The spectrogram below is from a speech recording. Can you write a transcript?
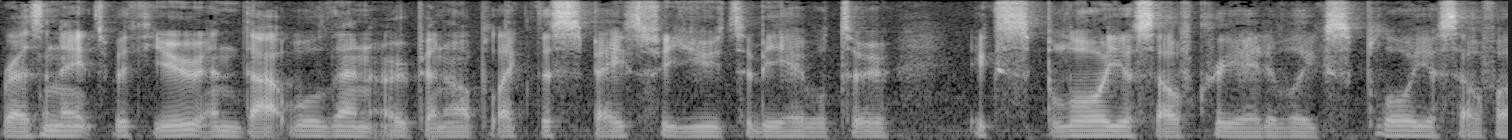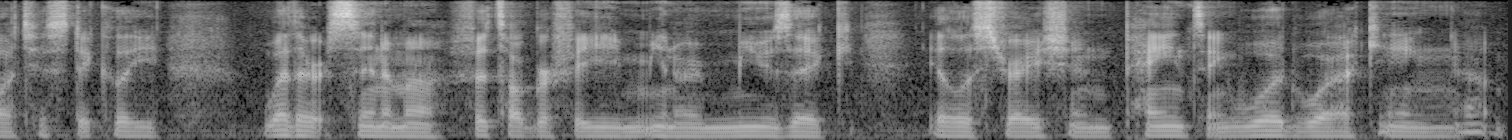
resonates with you, and that will then open up like the space for you to be able to explore yourself creatively, explore yourself artistically, whether it's cinema, photography, you know, music, illustration, painting, woodworking, um,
